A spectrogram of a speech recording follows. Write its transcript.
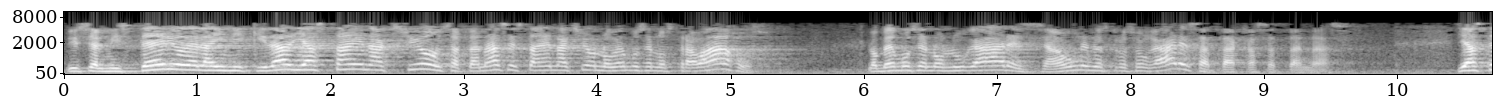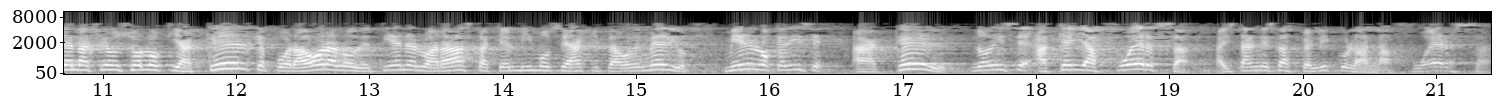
Dice, el misterio de la iniquidad ya está en acción, Satanás está en acción, lo vemos en los trabajos, lo vemos en los lugares, aún en nuestros hogares ataca Satanás. Ya está en acción solo que aquel que por ahora lo detiene lo hará hasta que él mismo se ha quitado del medio. Miren lo que dice, aquel, no dice aquella fuerza. Ahí están estas películas, la fuerza.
